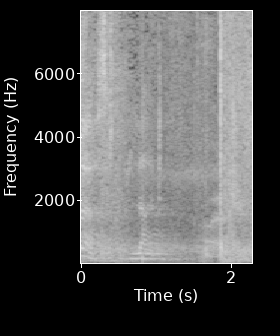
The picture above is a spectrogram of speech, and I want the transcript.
First blood.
